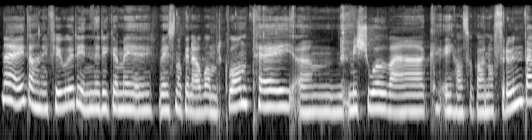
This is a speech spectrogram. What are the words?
Nein, da habe ich viele Erinnerungen. Ich weiß noch genau, wo wir gewohnt haben, ähm, mein Schulweg. Ich habe sogar noch Freunde,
